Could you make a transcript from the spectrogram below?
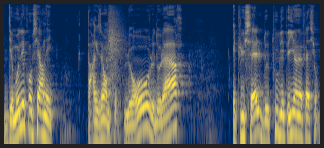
des monnaies concernées. Par exemple, l'euro, le dollar, et puis celle de tous les pays en inflation.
